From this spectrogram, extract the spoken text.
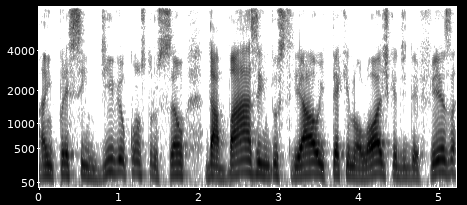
a imprescindível construção da base industrial e tecnológica de defesa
